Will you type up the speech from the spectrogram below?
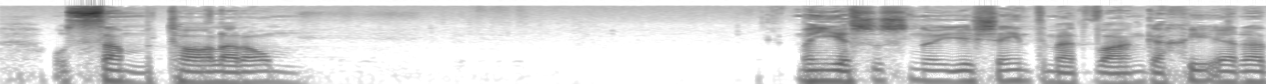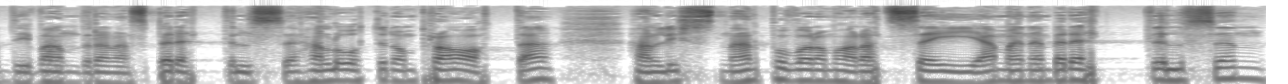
och samtalar om? Men Jesus nöjer sig inte med att vara engagerad i vandrarnas berättelse. Han låter dem prata, han lyssnar på vad de har att säga, men när berättelsen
